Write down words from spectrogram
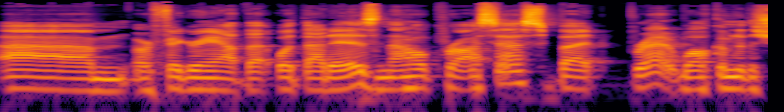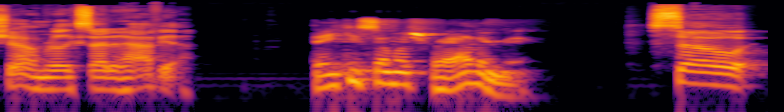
um, or figuring out that what that is and that whole process. But Brett, welcome to the show. I'm really excited to have you. Thank you so much for having me. So,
